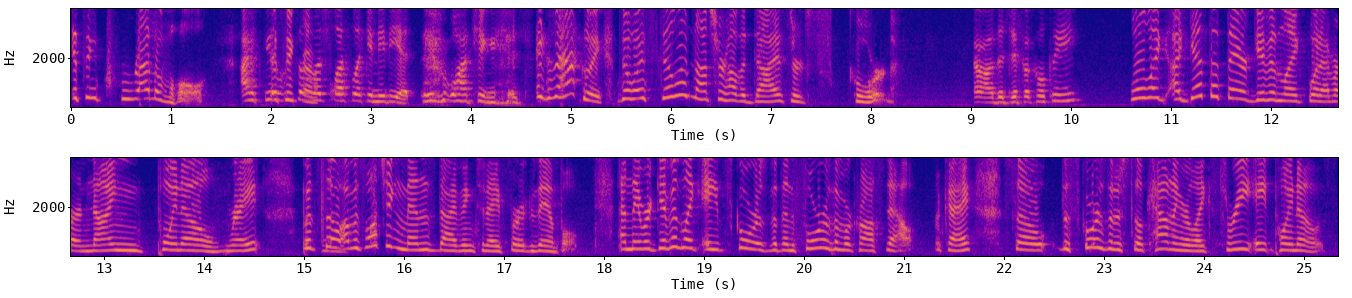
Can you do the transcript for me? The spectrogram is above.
it's incredible. I feel so much less like an idiot watching it. Exactly. Though I still am not sure how the dives are scored. Uh, the difficulty. Well, like I get that they're given like whatever 9.0, right? But so I was watching men's diving today, for example, and they were given like eight scores, but then four of them were crossed out. Okay, so the scores that are still counting are like three 8.0s,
